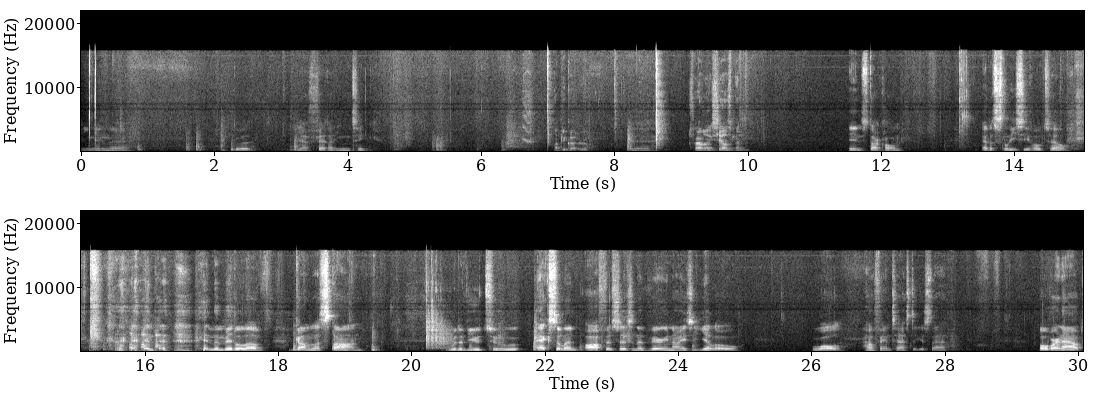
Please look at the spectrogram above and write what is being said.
Ligne en, øh, du ved, jeg fatter ingenting. Og det gør du jo. Øh, Traveling salesman. in Stockholm at a sleazy hotel in, the, in the middle of Gamla Stan with a view to excellent offices and a very nice yellow wall. How fantastic is that? Over and out.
